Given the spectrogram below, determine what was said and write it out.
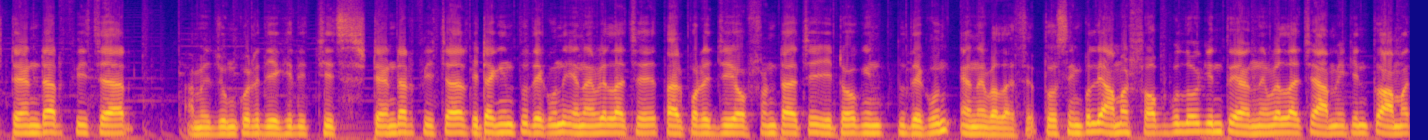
স্ট্যান্ডার্ড ফিচার আমি জুম করে দেখিয়ে দিচ্ছি স্ট্যান্ডার্ড ফিচার এটা কিন্তু দেখুন এনাবেল আছে, তারপরে যে অপশনটা আছে, এটাও কিন্তু দেখুন এনাবেল আছে। তো সিম্পলি আমার সবগুলো কিন্তু এনাবেল আছে। আমি কিন্তু আমার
